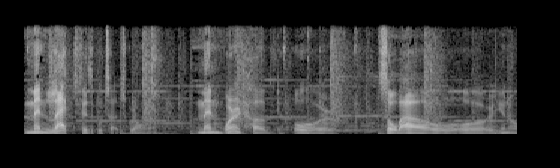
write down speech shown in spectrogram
men lacked physical touch growing up. Men weren't hugged or sobao or you know.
